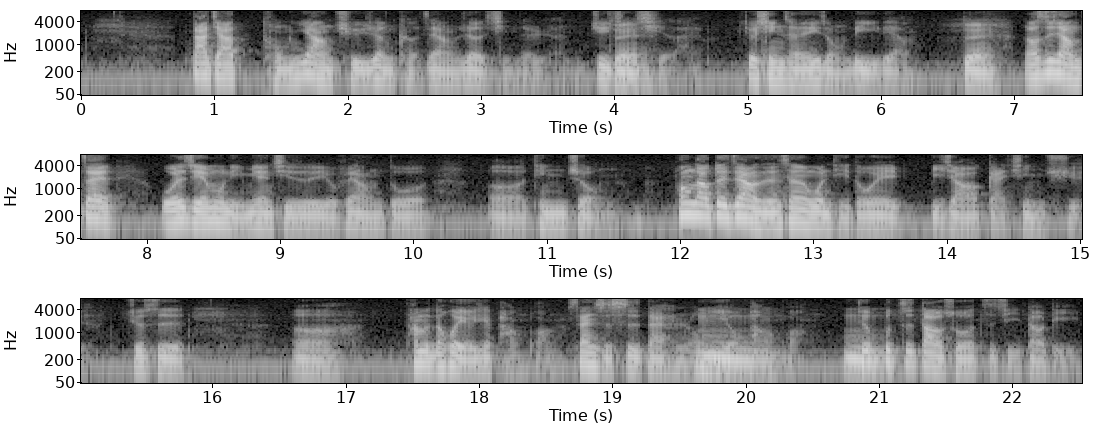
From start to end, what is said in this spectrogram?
大家同样去认可这样热情的人聚集起来，就形成一种力量。对，老实讲，在我的节目里面，其实有非常多呃听众碰到对这样人生的问题都会比较感兴趣，就是呃他们都会有一些彷徨，三十四代很容易有彷徨，嗯。就不知道说自己到底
